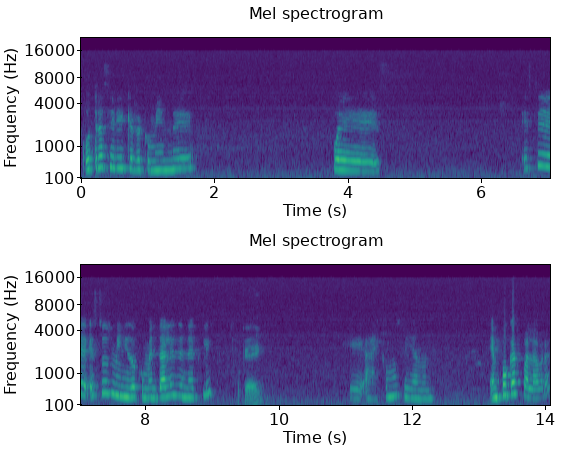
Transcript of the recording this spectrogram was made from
Otra serie que recomiende, pues, este, estos mini documentales de Netflix, ¿Ok? que, ay, ¿cómo se llaman? En pocas palabras.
